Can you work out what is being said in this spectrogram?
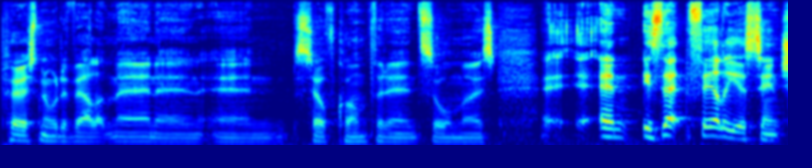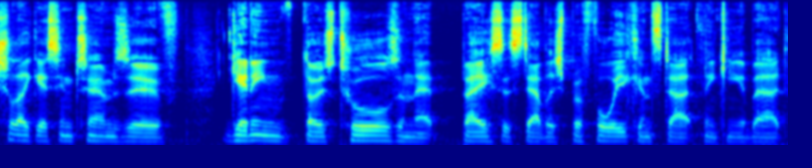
personal development and and self confidence almost. And is that fairly essential, I guess, in terms of getting those tools and that base established before you can start thinking about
